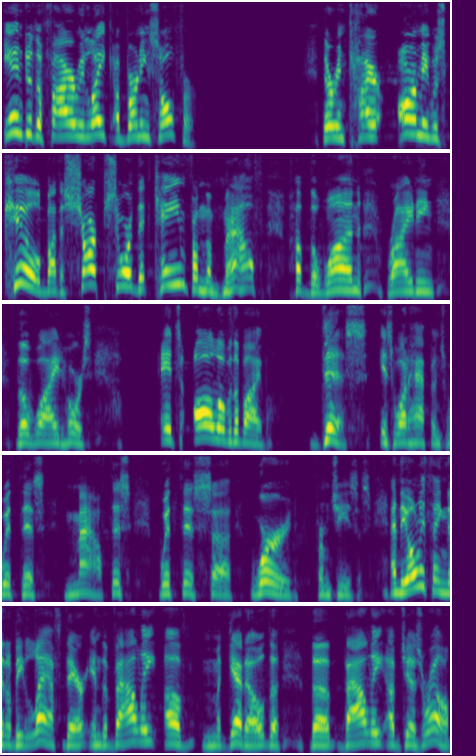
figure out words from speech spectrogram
into the fiery lake of burning sulfur. Their entire army was killed by the sharp sword that came from the mouth of the one riding the white horse. It's all over the Bible. This is what happens with this mouth, this with this uh, word from Jesus. And the only thing that'll be left there in the valley of Megiddo, the, the valley of Jezreel,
